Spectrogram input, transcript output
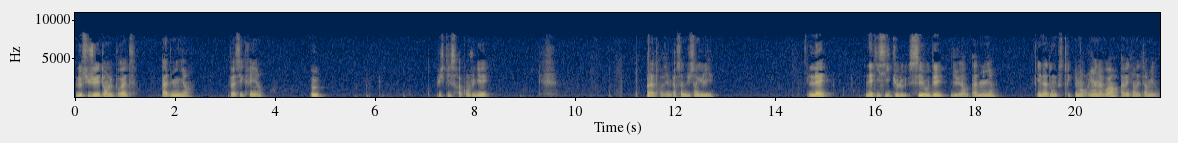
le sujet étant le poète, admire va s'écrire E, puisqu'il sera conjugué à la troisième personne du singulier. Les n'est ici que le COD du verbe admire et n'a donc strictement rien à voir avec un déterminant.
